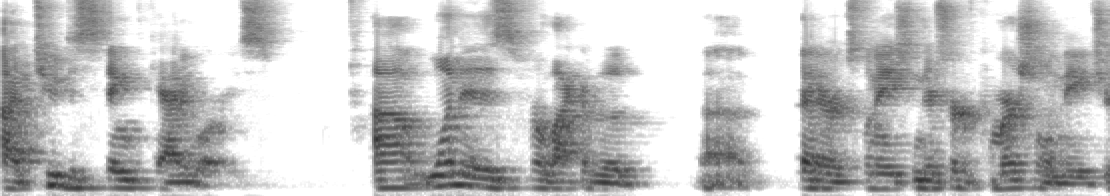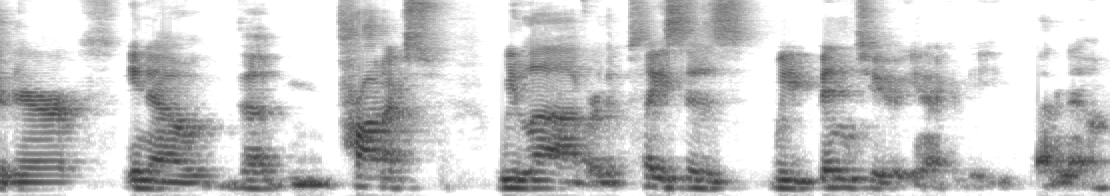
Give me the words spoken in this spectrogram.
uh, two distinct categories. Uh, one is, for lack of a uh, better explanation, they're sort of commercial in nature. They're, you know, the products we love or the places we've been to. You know, it could be, I don't know,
